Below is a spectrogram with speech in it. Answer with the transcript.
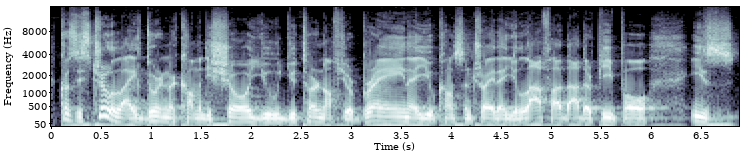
Because it's true, like during a comedy show, you you turn off your brain and you concentrate and you laugh at other people is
